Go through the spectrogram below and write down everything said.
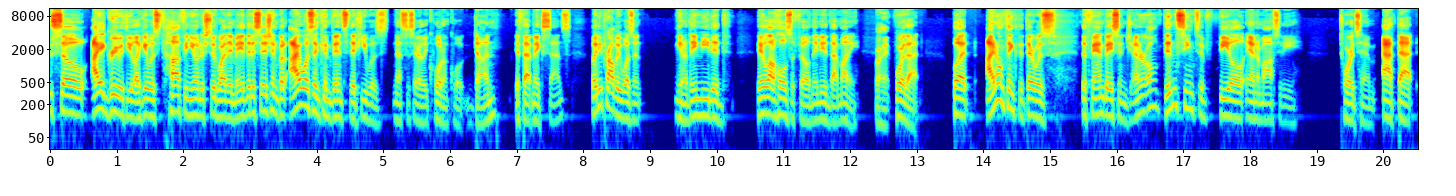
so I agree with you. Like it was tough, and you understood why they made the decision, but I wasn't convinced that he was necessarily quote unquote done, if that makes sense. But he probably wasn't. You know, they needed they had a lot of holes to fill, and they needed that money right for that. But I don't think that there was the fan base in general didn't seem to feel animosity towards him at that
